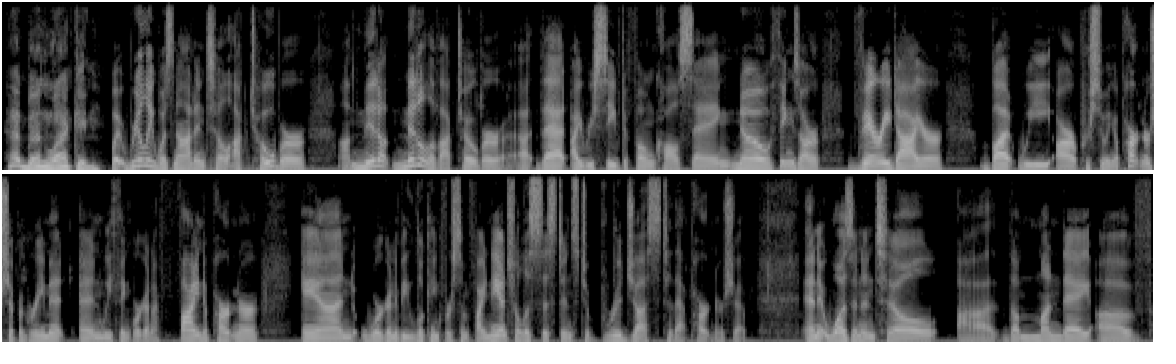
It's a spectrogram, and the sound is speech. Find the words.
had been lacking. It really was not until October, uh, mid, middle of October, uh, that I received a phone call saying, no, things are very dire, but we are pursuing a partnership agreement and we think we're going to find a partner and we're going to be looking for some financial assistance to bridge us to that partnership. And it wasn't until uh, the Monday of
